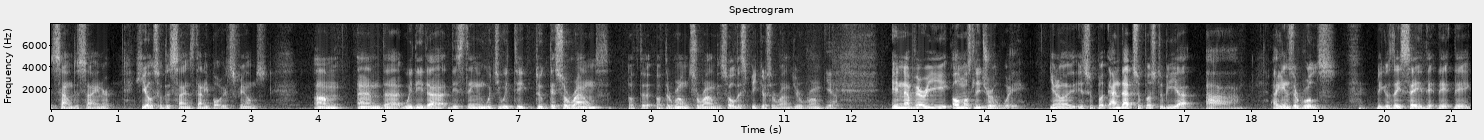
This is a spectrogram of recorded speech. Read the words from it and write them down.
sound designer. He also designs Danny Boyle's films. Um, and uh, we did uh, this thing in which we t- took the surround of the of the room, surround is all the speakers around your room, Yeah. in a very almost literal way. You know, it's suppo- and that's supposed to be a, uh, against the rules, because they say the, the, the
